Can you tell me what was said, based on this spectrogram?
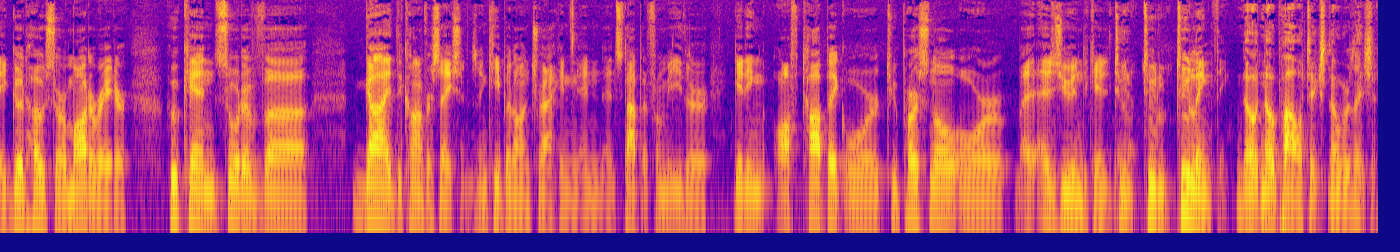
a good host or a moderator who can sort of uh, guide the conversations and keep it on track and, and, and stop it from either getting off topic or too personal or as you indicated too, too, too lengthy no no politics, no religion.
